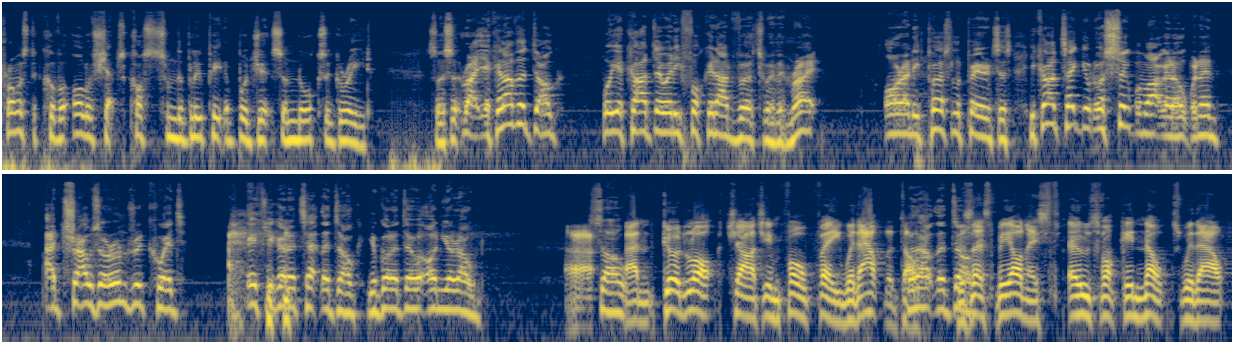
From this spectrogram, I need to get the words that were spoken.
promised to cover all of Shep's costs from the Blue Peter budget, so Noakes agreed. So I said, Right, you can have the dog, but you can't do any fucking adverts with him, right? Or any personal appearances. You can't take him to a supermarket opening and trouser 100 quid if you're going to take the dog. You've got to do it on your own. Uh, so. And good luck charging full fee without the dog. Without the dog. Because let's be honest, who's fucking Noakes without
